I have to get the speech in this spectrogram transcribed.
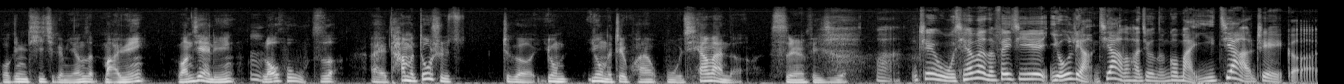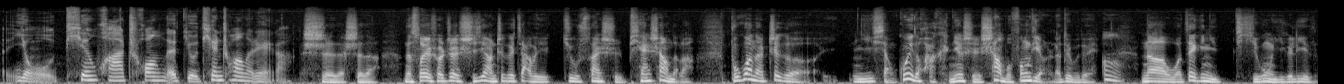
我给你提几个名字：马云、王健林、老虎伍兹。哎，他们都是这个用用的这款五千万的。私人飞机哇，这五千万的飞机有两架的话，就能够买一架这个有天花窗的、有天窗的这个。是的，是的。那所以说，这实际上这个价位就算是偏上的了。不过呢，这个你想贵的话，肯定是上不封顶的，对不对？嗯。那我再给你提供一个例子，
